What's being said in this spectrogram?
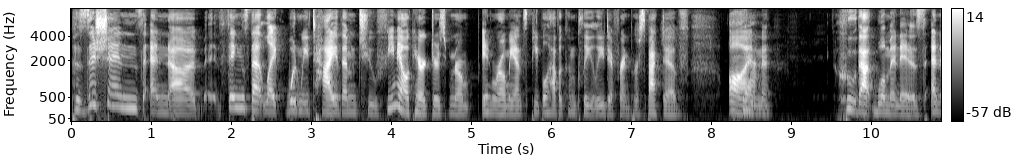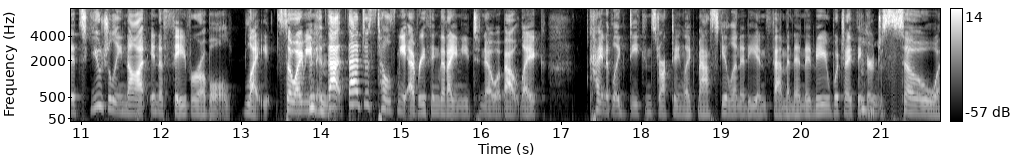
positions and uh, things that, like, when we tie them to female characters in rom- in romance, people have a completely different perspective on. Yeah. who that woman is and it's usually not in a favorable light so i mean Mhm. that that just tells me everything that i need to know about like kind of like deconstructing like masculinity and femininity which i think are Mhm. just so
